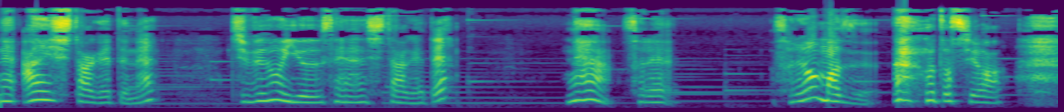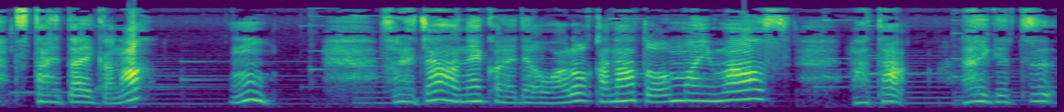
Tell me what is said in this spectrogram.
ね、愛してあげてね。自分を優先してあげて。ね、それ、それをまず 私は伝えたいかな。うん。それじゃあね、これで終わろうかなと思います。また来月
